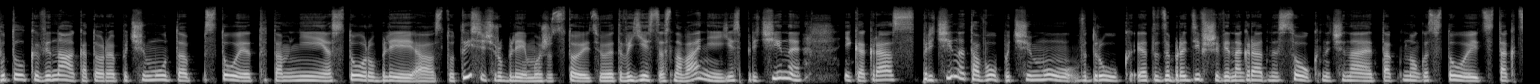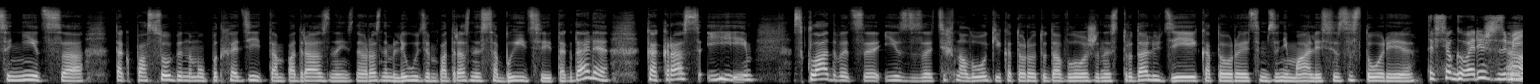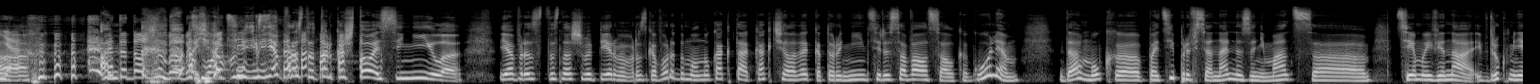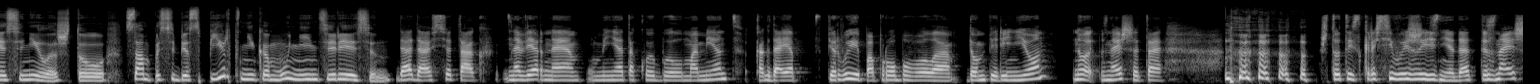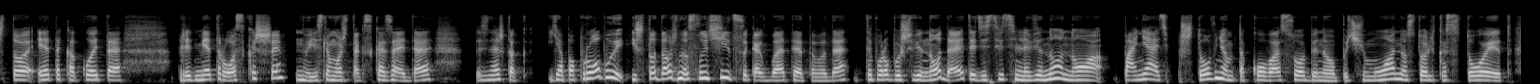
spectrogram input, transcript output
бутылка вина, которая почему-то стоит там не 100 рублей, а 100 тысяч рублей может стоить, у этого есть основания, есть причины. И как раз причина того, почему вдруг этот забродивший виноградный сок начинает так много стоить, так цениться, так по-особенному подходить там под разные, не знаю, разным людям, под разные события и так далее, как раз и складывается из технологий, которые туда вложены, из труда людей, которые этим занимались, из истории. Ты все говоришь за меня. А, Это должен был быть а мой текст. Меня просто только что осенило. Я просто с нашего первого разговора думала, ну как так? Как человек, который не интересовался алкоголем, да, мог э, пойти профессионально заниматься темой вина? И вдруг меня осенило, что сам по себе спирт никому не интересен. Да-да, все так. Наверное, у меня такой был момент, когда я впервые попробовала дом Периньон. Ну, знаешь, это что-то из красивой жизни, да, ты знаешь, что это какой-то предмет роскоши, ну, если можно так сказать, да, знаешь, как я попробую, и что должно случиться? как бы от этого, да? Ты пробуешь вино, да, это действительно вино, но понять, что в нем такого особенного, почему оно столько стоит,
